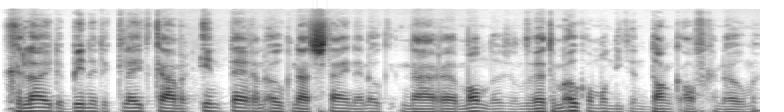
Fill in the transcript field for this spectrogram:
geluiden binnen de kleedkamer. Intern ook naar Stijn en ook naar uh, Manders. Want er werd hem ook allemaal niet in dank afgenomen.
